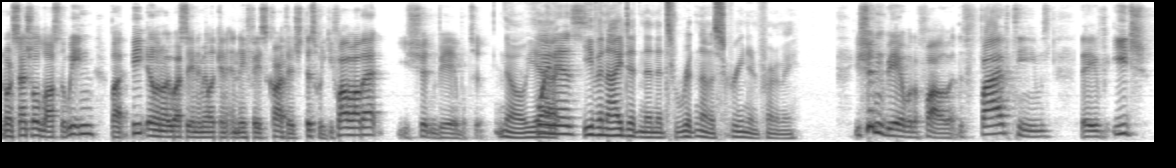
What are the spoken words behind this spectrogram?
North Central lost to Wheaton, but beat Illinois Wesleyan and Millikin, and they face Carthage this week. You follow all that? You shouldn't be able to. No, yeah. Point is- even I didn't, and it's written on a screen in front of me. You shouldn't be able to follow it. There's five teams. They've each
